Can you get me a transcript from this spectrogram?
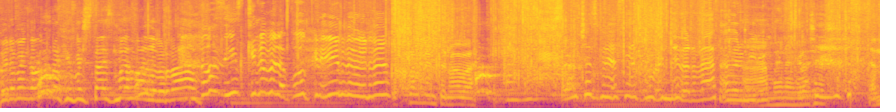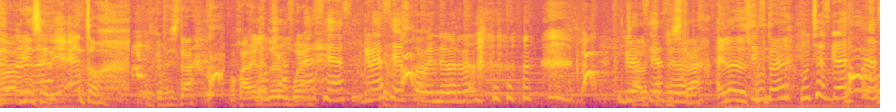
Mira, venga, venga, jefe, esta es nueva, de verdad. No, sí, es que no me la puedo creer, de verdad. Totalmente nueva. Muchas gracias, joven, de verdad. A ver, mire. Ah, bueno, gracias. Ya andaba bien sediento. Pues jefecita, ojalá le dure un buen. gracias, gracias, joven, de verdad. Gracias, de verdad. Ahí la disfruta, ¿eh? Muchas gracias.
